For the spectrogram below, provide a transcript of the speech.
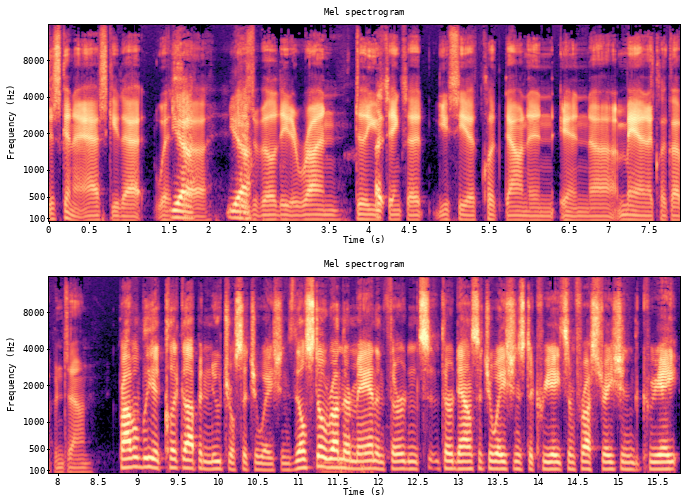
just going to ask you that with Yeah, uh, yeah. his ability to run. Do you I- think that you see a click down in in uh, man, a click up in zone? probably a click up in neutral situations. They'll still run their man in third and third down situations to create some frustration, to create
